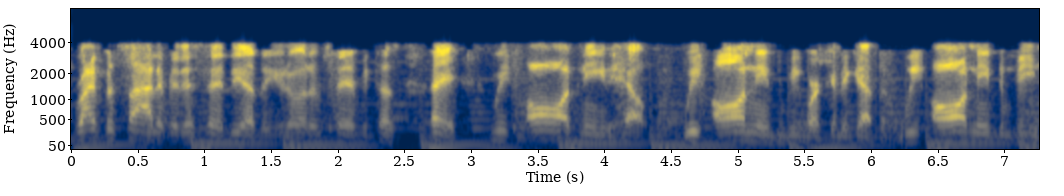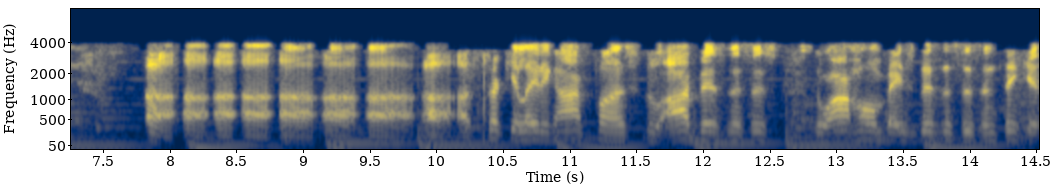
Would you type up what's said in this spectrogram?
right beside him and this and the other. You know what I'm saying? Because, hey, we all need help. We all need to be working together. We all need to be Uh uh, uh, uh, uh, circulating our funds through our businesses, through our home-based businesses, and thinking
